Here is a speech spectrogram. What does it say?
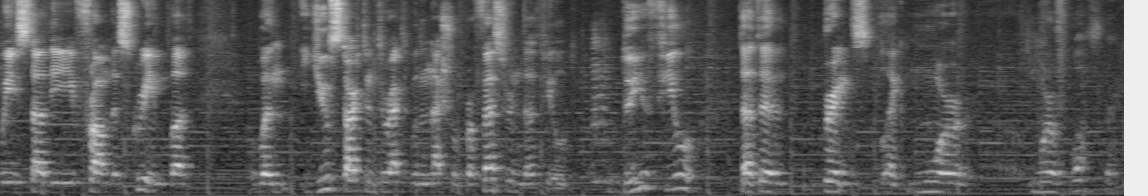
we study from the screen but when you start to interact with an actual professor in that field mm-hmm. do you feel that it brings like more more of what like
